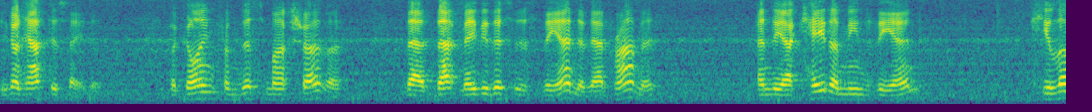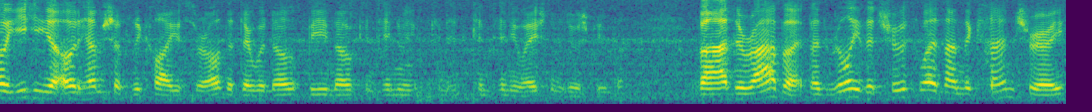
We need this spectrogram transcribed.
You don't have to say this, but going from this machshava, that that maybe this is the end of that promise, and the Akedah means the end. Kilo yihiya od hemshach liklal Yisrael, that there would no be no continuing con- continuation of the Jewish people. But really the truth was, on the contrary,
